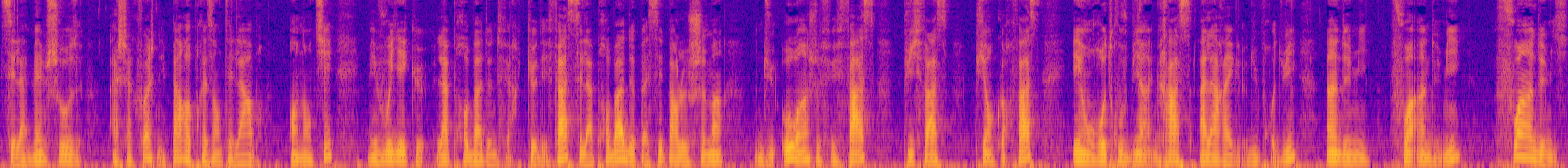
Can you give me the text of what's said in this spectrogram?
c'est la même chose à chaque fois, je n'ai pas représenté l'arbre en entier, mais vous voyez que la proba de ne faire que des faces, c'est la proba de passer par le chemin du haut, hein. je fais face, puis face, puis encore face, et on retrouve bien, grâce à la règle du produit, 1 demi fois 1 demi fois 1 demi.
